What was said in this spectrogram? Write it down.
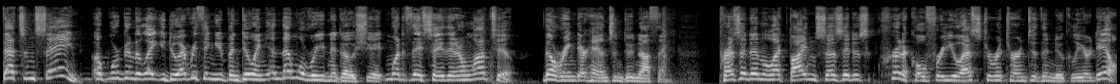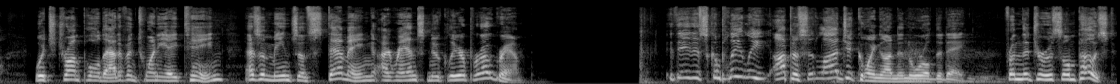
That's insane. Uh, we're going to let you do everything you've been doing, and then we'll renegotiate. And what if they say they don't want to? They'll wring their hands and do nothing. President elect Biden says it is critical for U.S. to return to the nuclear deal, which Trump pulled out of in 2018 as a means of stemming Iran's nuclear program. It is completely opposite logic going on in the world today. From the Jerusalem Post.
